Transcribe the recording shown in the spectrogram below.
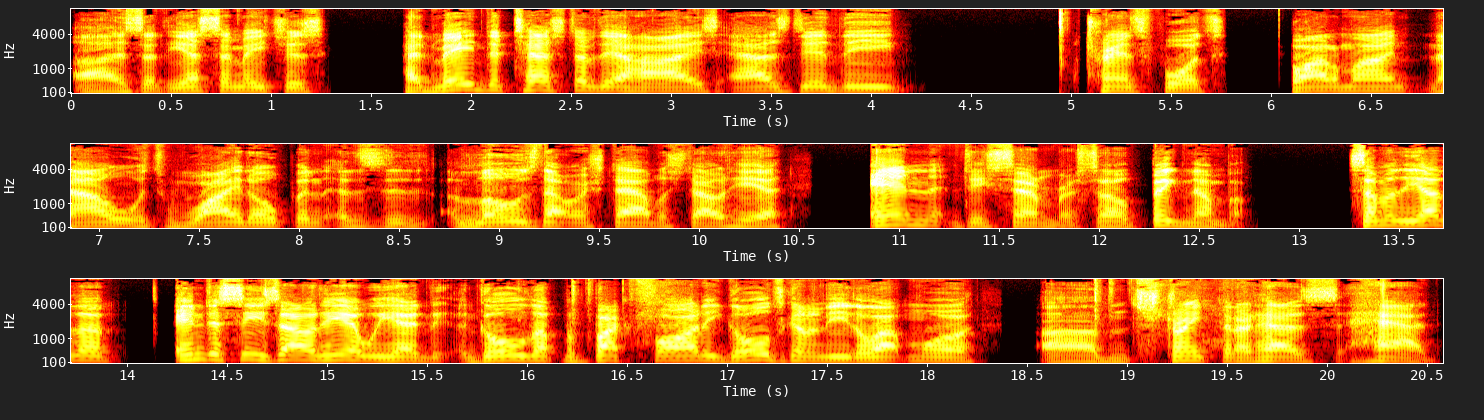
uh, is that the SMHs had made the test of their highs, as did the transports. Bottom line, now it's wide open. It's lows that were established out here in December. So big number. Some of the other indices out here, we had gold up a buck 40. Gold's going to need a lot more um, strength than it has had.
